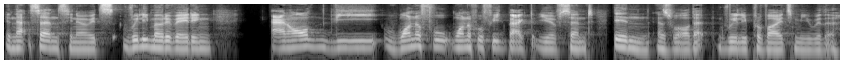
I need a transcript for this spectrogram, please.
In that sense, you know, it's really motivating and all the wonderful, wonderful feedback that you have sent in as well. That really provides me with a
